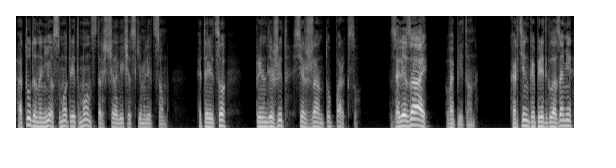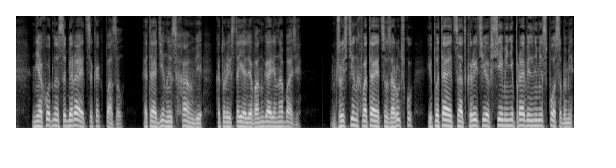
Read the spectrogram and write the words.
Оттуда на нее смотрит монстр с человеческим лицом. Это лицо принадлежит сержанту Парксу. «Залезай!» — вопит он. Картинка перед глазами неохотно собирается, как пазл. Это один из хамви, которые стояли в ангаре на базе. Джустин хватается за ручку и пытается открыть ее всеми неправильными способами,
